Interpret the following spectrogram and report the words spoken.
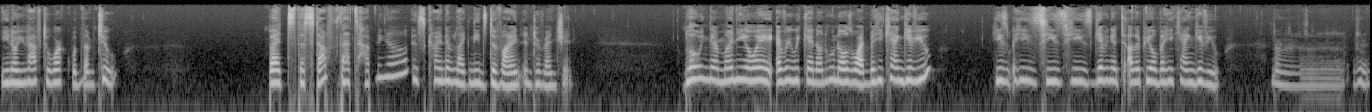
You know, you have to work with them too. But the stuff that's happening now is kind of like needs divine intervention. Blowing their money away every weekend on who knows what, but he can't give you. He's he's he's he's giving it to other people, but he can't give you. No, no, no, no.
